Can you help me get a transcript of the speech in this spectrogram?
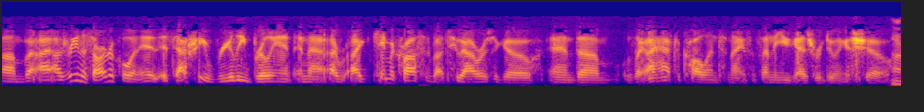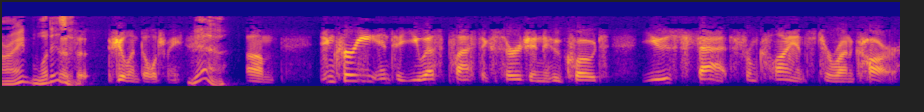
um, but I, I was reading this article, and it, it's actually really brilliant. And I, I came across it about two hours ago, and um, was like, I have to call in tonight since I knew you guys were doing a show. All right, what is so, it? If you'll indulge me. Yeah. Um, inquiry into U.S. plastic surgeon who quote used fat from clients to run car.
